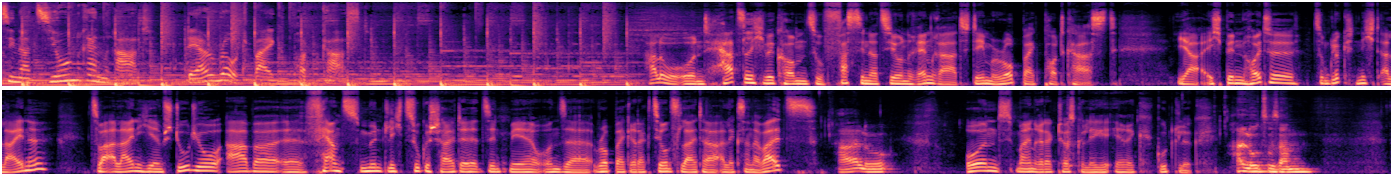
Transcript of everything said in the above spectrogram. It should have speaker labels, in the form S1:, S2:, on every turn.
S1: Faszination Rennrad, der Roadbike Podcast.
S2: Hallo und herzlich willkommen zu Faszination Rennrad, dem Roadbike Podcast. Ja, ich bin heute zum Glück nicht alleine. Zwar alleine hier im Studio, aber äh, fernsmündlich zugeschaltet sind mir unser Roadbike-Redaktionsleiter Alexander Walz.
S3: Hallo.
S2: Und mein Redakteurskollege Erik Gutglück.
S4: Hallo zusammen.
